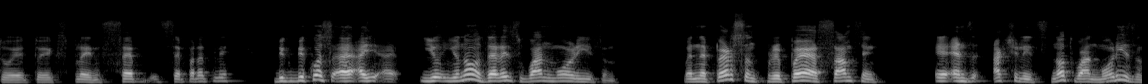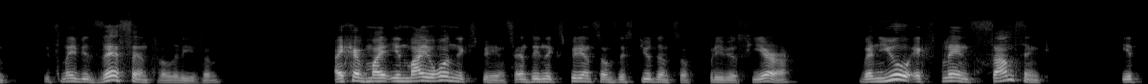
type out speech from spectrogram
to to explain sep separately because I, I, you you know there is one more reason. When a person prepares something and actually it's not one more reason it's maybe the central reason. I have my in my own experience and in experience of the students of previous year when you explain something it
